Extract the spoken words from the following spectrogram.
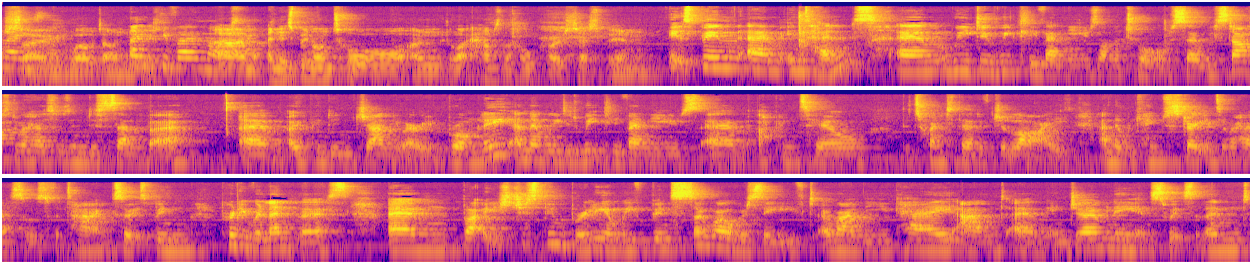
much. So well done. Thank you very much, Um, and it's been on tour, and like, how's the whole process been? It's been um, intense. Um, we do weekly venues on the tour. So we started rehearsals in December, um, opened in January in Bromley, and then we did weekly venues um, up until the 23rd of July, and then we came straight into rehearsals for Tang. So it's been pretty relentless, um, but it's just been brilliant. We've been so well received around the UK and um, in Germany and Switzerland.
